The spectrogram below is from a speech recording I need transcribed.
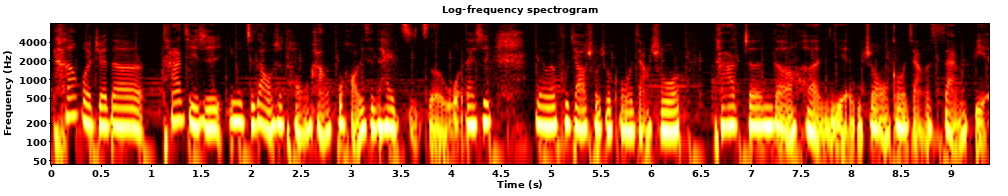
他，我觉得他其实因为知道我是同行，不好意思太指责我。但是那位副教授就跟我讲说，他真的很严重，跟我讲了三遍。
